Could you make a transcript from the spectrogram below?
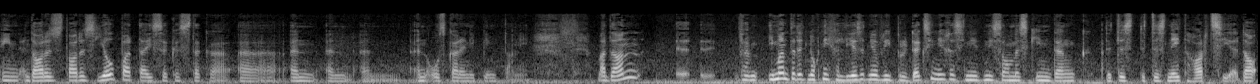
En, en daar is daar is heel party sulke stukke uh in in in in Oscar en die Pink Tannie. Maar dan uh, vir iemand wat dit nog nie gelees het nie of die produksie nie gesien het nie, sal miskien dink dit is dit is net hartseer. Daar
